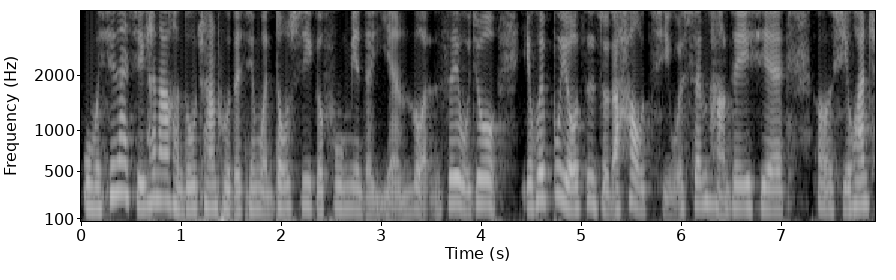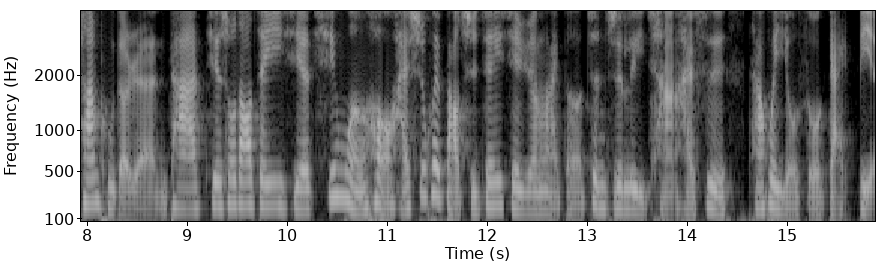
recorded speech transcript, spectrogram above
我们现在其实看到很多川普的新闻都是一个负面的言论，所以我就也会不由自主的好奇，我身旁这一些呃喜欢川普的人，他接收到这一些新闻后，还是会保持这一些原来的政治立场，还是他会有所改变？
